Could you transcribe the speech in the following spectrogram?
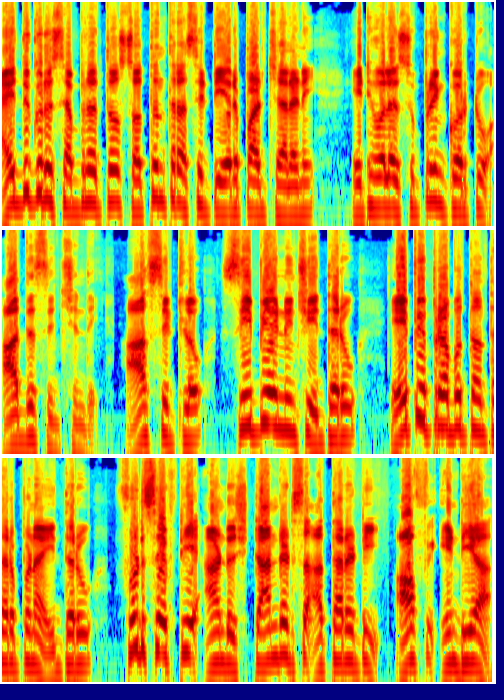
ఐదుగురు సభ్యులతో స్వతంత్ర సిట్ ఏర్పాటు చేయాలని ఇటీవల సుప్రీంకోర్టు ఆదేశించింది. ఆ సిట్లో సిబిఐ నుంచి ఇద్దరు ఏపీ ప్రభుత్వం తరపున ఇద్దరు food safety and standards authority of India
